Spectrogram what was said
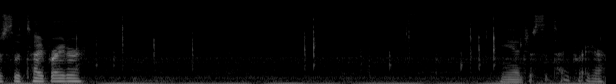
Just the typewriter? Yeah, just the typewriter.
